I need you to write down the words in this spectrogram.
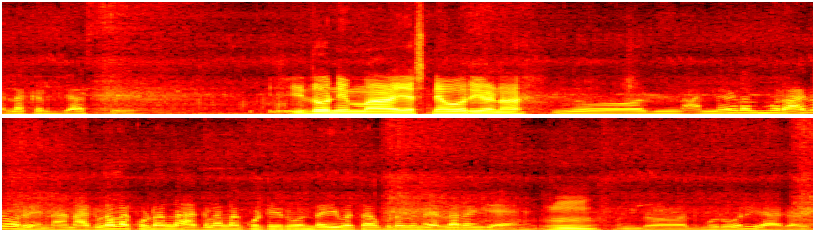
ಎಲ್ಲ ಖರ್ಚು ಜಾಸ್ತಿ. ಇದು ನಿಮ್ಮ ಎಷ್ಟನೇ ಓರಿ ಅಣ್ಣ? ಇದು ಹನ್ನೆರಡು ಹದಿಮೂರು ಆಗವ್ರೆ. ನಾನು ಅಗಲಲ್ಲ ಕೊಡಲ್ಲ. ಅಗಲಲ್ಲ ಕೊಟ್ಟಿರೋ ಒಂದು ಐವತ್ತು ಆಗ್ಬಿಡೋದನ್ನ ಎಲ್ಲರಂಗೆ. ಒಂದು ಹದಿಮೂರು ಓರಿ ಆಗವೆ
